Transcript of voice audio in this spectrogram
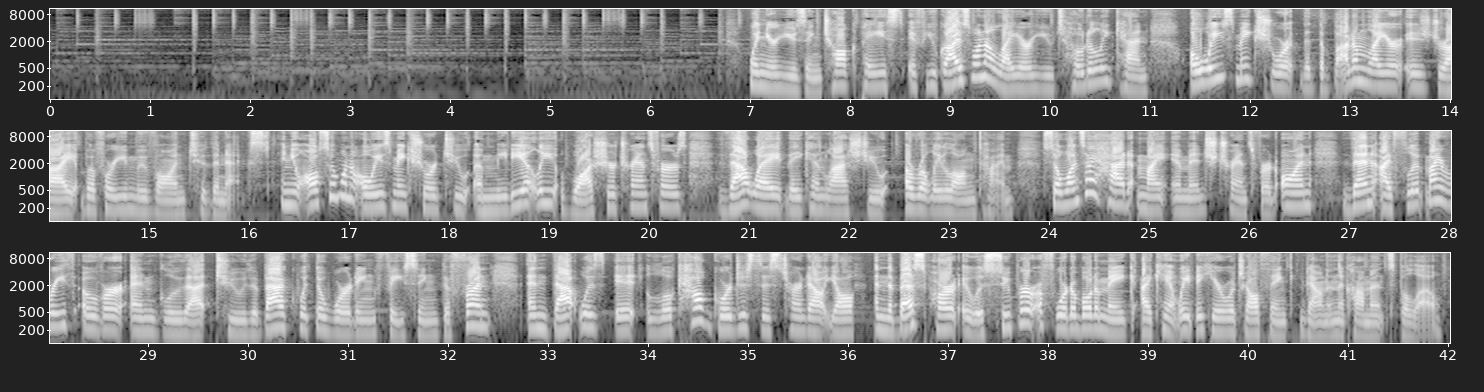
when you're using chalk paste. If you guys want to layer, you totally can. Always make sure that the bottom layer is dry before you move on to the next. And you also want to always make sure to immediately wash your transfers. That way they can last you a really long time. So once I had my image transferred on, then I flip my wreath over and glue that to the back with the wording facing the front. And that was it. Look how gorgeous this turned out, y'all. And the best part, it was super affordable to make. I can't wait to hear what y'all think down in the comments comments below.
